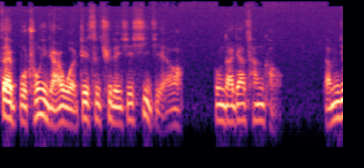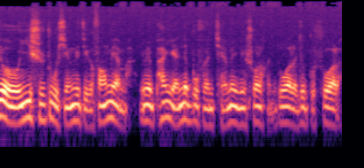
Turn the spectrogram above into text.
再补充一点我这次去的一些细节啊，供大家参考。咱们就衣食住行这几个方面吧，因为攀岩的部分前面已经说了很多了，就不说了。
